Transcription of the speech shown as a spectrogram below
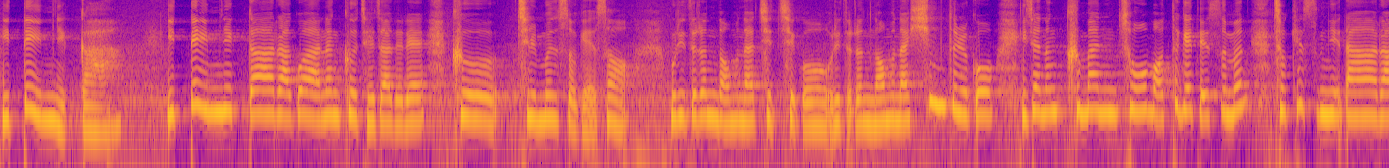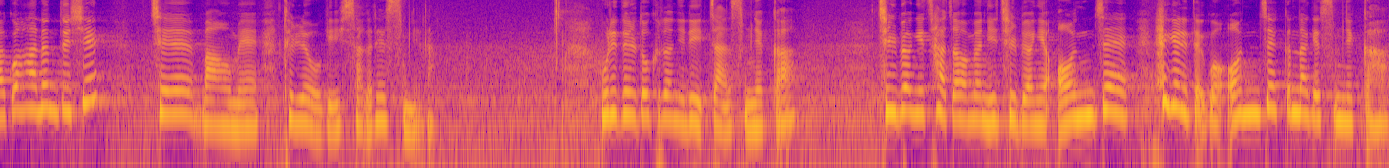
이때입니까? 이때입니까? 라고 하는 그 제자들의 그 질문 속에서 우리들은 너무나 지치고 우리들은 너무나 힘들고 이제는 그만 좀 어떻게 됐으면 좋겠습니다. 라고 하는 듯이 제 마음에 들려오기 시작을 했습니다. 우리들도 그런 일이 있지 않습니까? 질병이 찾아오면 이 질병이 언제 해결이 되고 언제 끝나겠습니까?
